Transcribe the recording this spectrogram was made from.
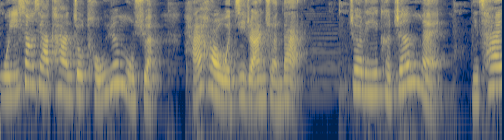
我一向下看就头晕目眩，还好我系着安全带。这里可真美。你猜，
